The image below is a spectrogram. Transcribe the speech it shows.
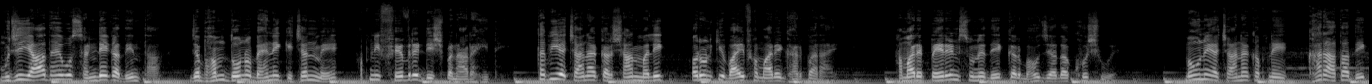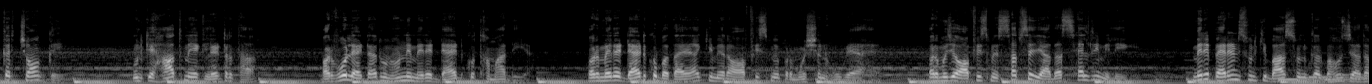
मुझे याद है वो संडे का दिन था, जब हम दोनों बहनें किचन में अपनी फेवरेट डिश बना रही थी। तभी अचानक अरशान मलिक और उनकी वाइफ हमारे घर पर आए। हमारे पेरेंट्स उन्हें देखकर बहुत ज़्यादा खुश हुए। मैं उन्हें अचानक अपने घर आता देखकर चौंक गई। उनके हाथ में एक लेटर था और वो लेटर उन्होंने मेरे डैड को थमा दिया और मेरे डैड को बताया कि मेरा ऑफ़िस में प्रमोशन हो गया है और मुझे ऑफ़िस में सबसे ज़्यादा सैलरी मिलेगी। मेरे पेरेंट्स उनकी बात सुनकर बहुत ज़्यादा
